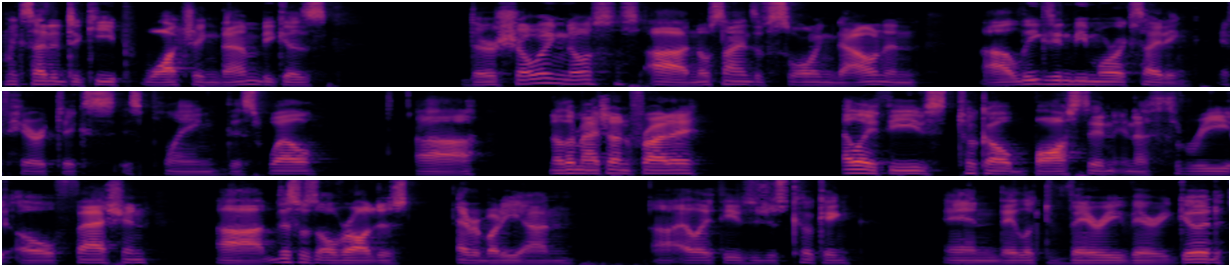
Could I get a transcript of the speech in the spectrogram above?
I'm excited to keep watching them because they're showing no uh, no signs of slowing down, and uh, league's gonna be more exciting if Heretics is playing this well. Uh, another match on Friday. LA Thieves took out Boston in a 3 0 fashion. Uh, this was overall just everybody on uh, LA Thieves was just cooking, and they looked very, very good.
